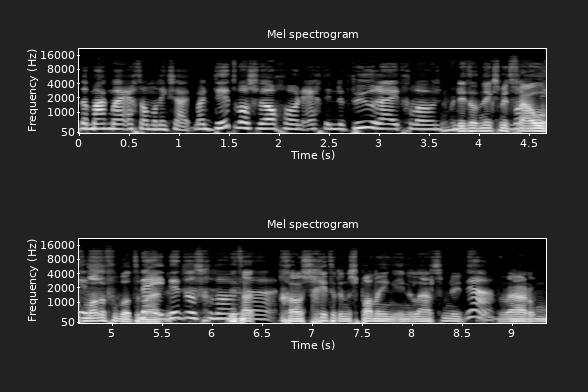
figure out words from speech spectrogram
Dat maakt mij echt allemaal niks uit. Maar dit was wel gewoon echt in de puurheid gewoon... Maar dit had niks met vrouwen- of mannenvoetbal te nee, maken. dit was gewoon... Dit had gewoon schitterende spanning in de laatste minuut. Ja. Waarom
